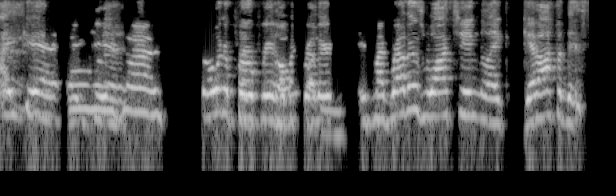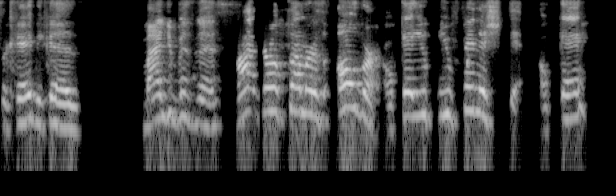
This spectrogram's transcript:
I can't. I oh can't. so inappropriate. So oh, my brother, if my brother's watching, like, get off of this, okay? Because mind your business. Hot girl summer is over. Okay, you you finished it. Okay.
